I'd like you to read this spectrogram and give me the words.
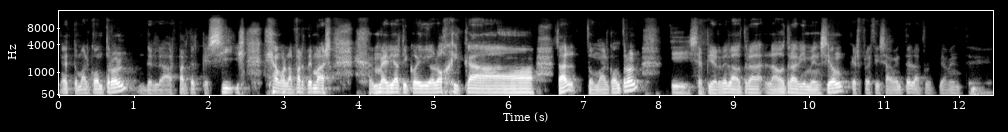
¿Eh? Toma el control de las partes que sí, digamos, la parte más mediático-ideológica, tal, toma el control y se pierde la otra, la otra dimensión, que es precisamente la propiamente,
